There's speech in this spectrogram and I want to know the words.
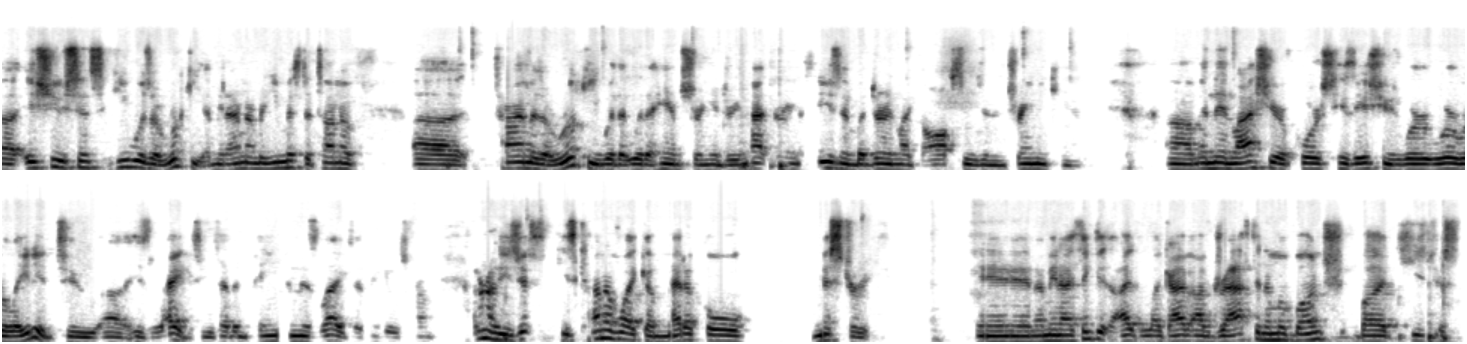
uh, issue since he was a rookie. I mean, I remember he missed a ton of uh, time as a rookie with a with a hamstring injury, not during the season, but during like the off season and training camp. Um, and then last year, of course, his issues were were related to uh, his legs. He was having pain in his legs. I think it was from I don't know. He's just he's kind of like a medical mystery. And I mean, I think that I like I've, I've drafted him a bunch, but he's just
